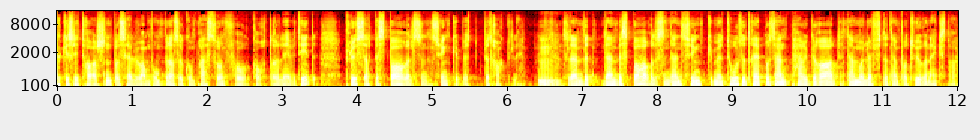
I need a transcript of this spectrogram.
øker slitasjen på selve varmepumpen, altså kompressoren får kortere levetid, pluss at besparelsen synker betraktelig. betraktelig. Så den, den besparelsen den synker med 2-3% per grad. Den må løfte temperaturen ekstra.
